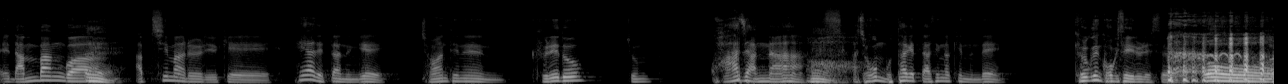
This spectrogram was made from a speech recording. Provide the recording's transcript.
에, 남방과 예. 앞치마를 이렇게 해야 됐다는 게 저한테는 그래도 좀 과하지 않나. 예. 아, 저건 못하겠다 생각했는데 결국엔 거기서 일을 했어요. 오.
